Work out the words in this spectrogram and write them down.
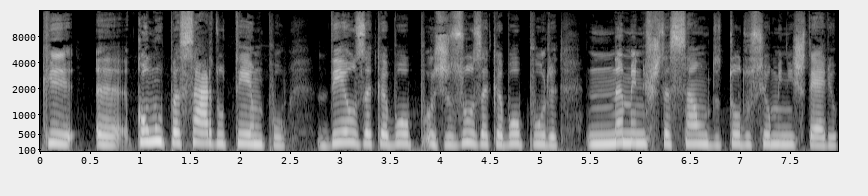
que uh, com o passar do tempo, Deus acabou, Jesus acabou por, na manifestação de todo o seu ministério,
